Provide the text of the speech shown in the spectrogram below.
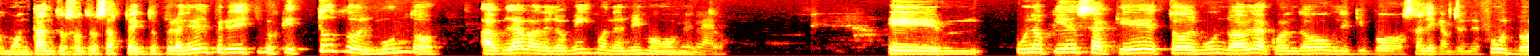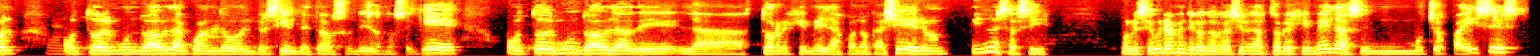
como en tantos otros aspectos, pero a nivel periodístico es que todo el mundo hablaba de lo mismo en el mismo momento. Eh, uno piensa que todo el mundo habla cuando un equipo sale campeón de fútbol, o todo el mundo habla cuando el presidente de Estados Unidos no sé qué, o todo el mundo habla de las Torres Gemelas cuando cayeron, y no es así. Porque seguramente cuando cayeron las Torres Gemelas en muchos países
